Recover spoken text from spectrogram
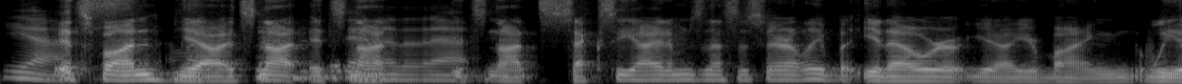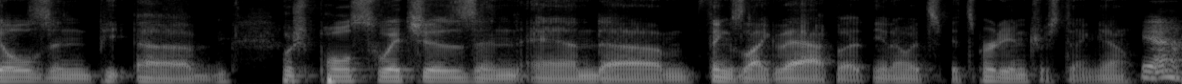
Yeah, it's fun. Yeah, it's not it's not it's not sexy items necessarily, but you know, we're you know you're buying wheels and uh, push pull switches and and um, things like that. But you know, it's it's pretty interesting. Yeah, yeah.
